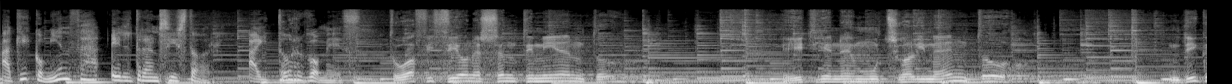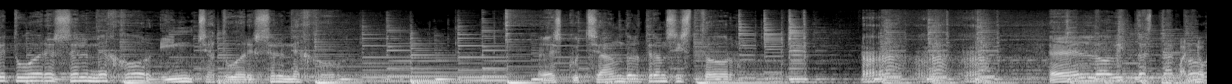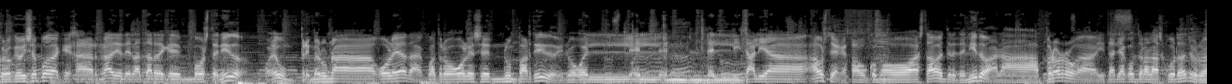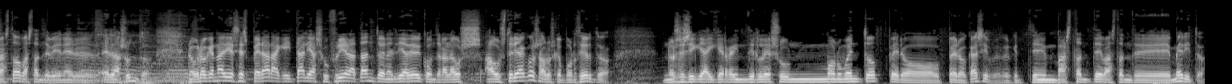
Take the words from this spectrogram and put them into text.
Aquí comienza El Transistor. Aitor Gómez. Tu afición es sentimiento y tiene mucho alimento. Di que tú eres el mejor, hincha, tú eres el mejor. Escuchando el transistor. Bueno, no creo que hoy se pueda quejar nadie de la tarde que hemos tenido. primero una goleada, cuatro goles en un partido y luego el, el, Italia-Austria, que ha estado como ha estado entretenido, a la prórroga Italia contra las cuerdas, yo creo que ha estado bastante bien el, asunto. No creo que nadie se esperara que Italia sufriera tanto en el día de hoy contra los austriacos, a los que por cierto no sé si hay que rendirles un monumento, pero, pero casi, porque tienen bastante, bastante mérito.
